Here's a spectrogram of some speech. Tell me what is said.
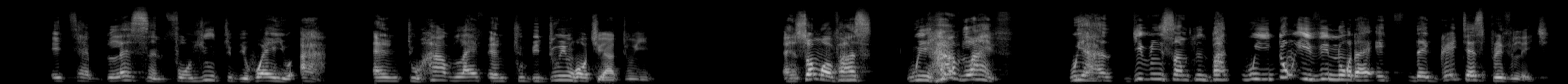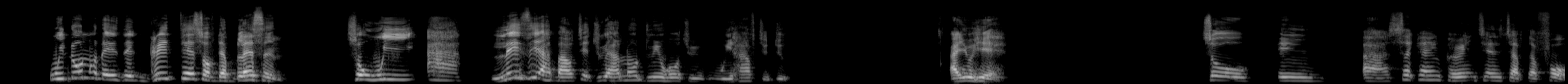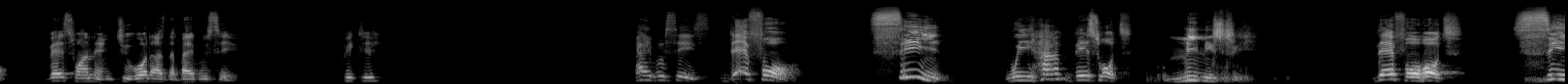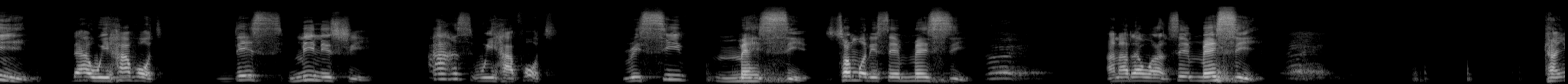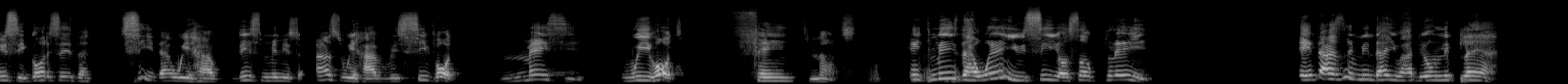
It's a blessing for you to be where you are and to have life and to be doing what you are doing. And some of us, we have life. We are giving something, but we don't even know that it's the greatest privilege. We don't know that it's the greatest of the blessing. So we are lazy about it. We are not doing what we, have to do. Are you here? So in uh, 2 Corinthians chapter 4, verse 1 and 2, what does the Bible say? Quickly. Bible says, therefore, seeing we have this what? Ministry. Therefore, what? Seeing that we have what? This ministry, as we have what? Received mercy. Somebody say mercy. Another one, say mercy. Can you see? God says that, see that we have this ministry, as we have received what? Mercy. We what? Faint not. It means that when you see yourself playing, it doesn't mean that you are the only player.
